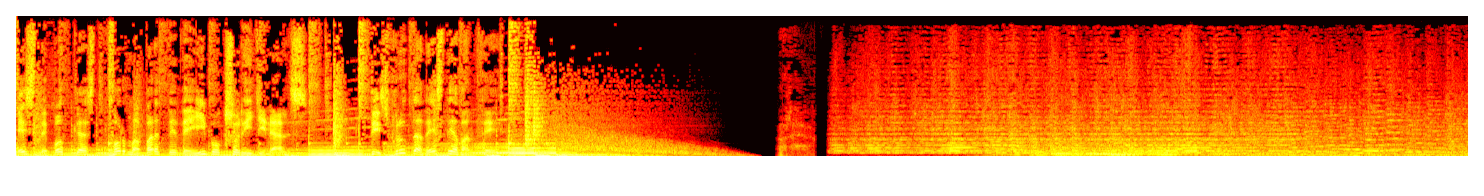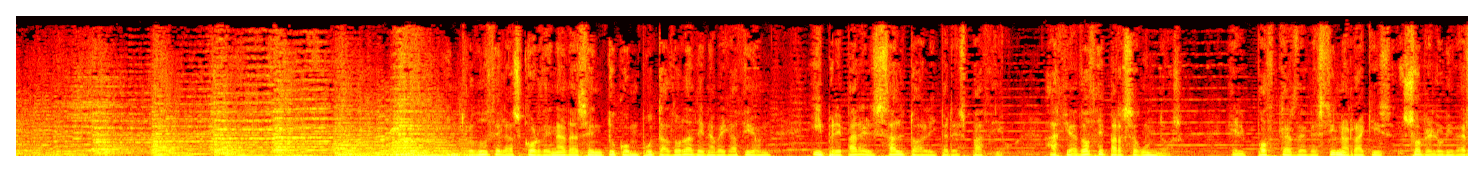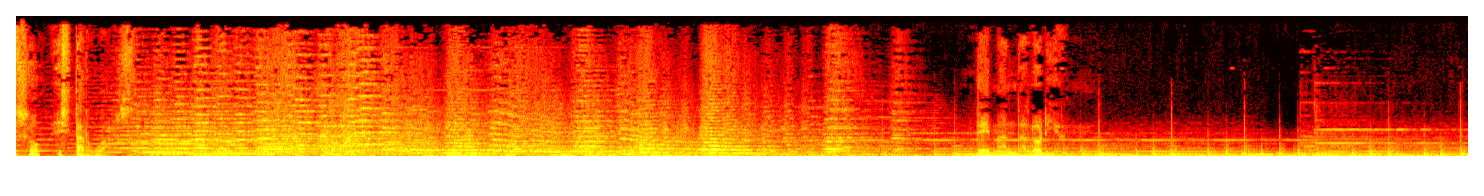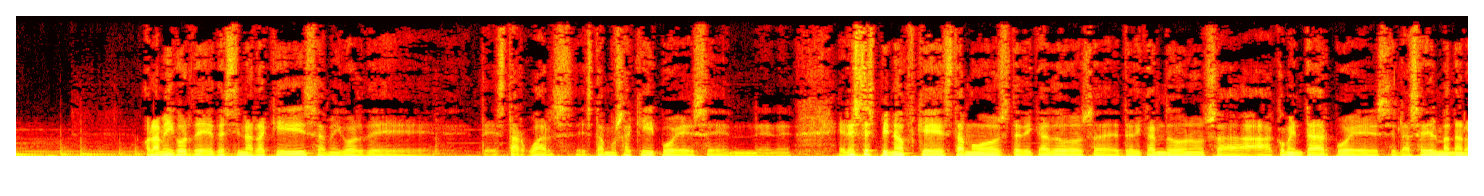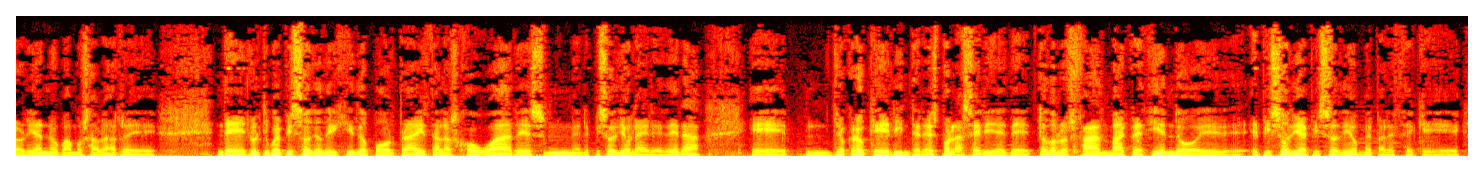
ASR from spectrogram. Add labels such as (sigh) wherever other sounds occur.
Este podcast forma parte de Evox Originals. Disfruta de este avance. Introduce las coordenadas en tu computadora de navegación y prepara el salto al hiperespacio, hacia 12 par segundos el podcast de Destino Arrakis sobre el universo Star Wars. The Mandalorian. Hola amigos de Destino Arrakis, amigos de de Star Wars. Estamos aquí pues en, en, este spin-off que estamos dedicados, eh, dedicándonos a, comentar pues la serie El Mandaloriano. Vamos a hablar eh, del último episodio dirigido por Bryce Dallas Howard. Es un, el episodio La Heredera. Eh, yo creo que el interés por la serie de todos los fans va creciendo eh, episodio a episodio. Me parece que,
